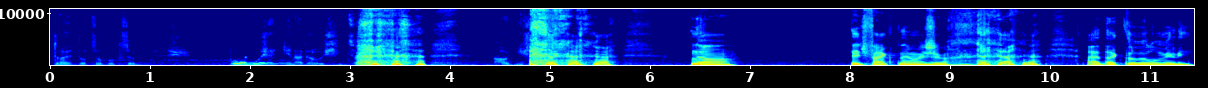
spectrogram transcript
To je to, co potřebuji pomůže ti na další cestě. Hodně No, teď fakt nemůžu. Ale tak to bylo milý.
